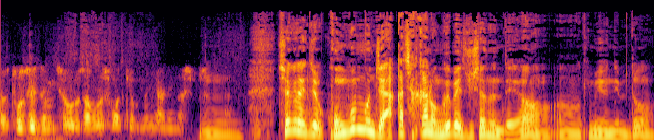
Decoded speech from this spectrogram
어, 조세 정책으로 잡을 수밖에 없는 게 아닌가 싶습니다. 음. 최근에 이제 공급 문제 아까 잠깐 언급해 주셨는데요. 어, 김 의원님도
